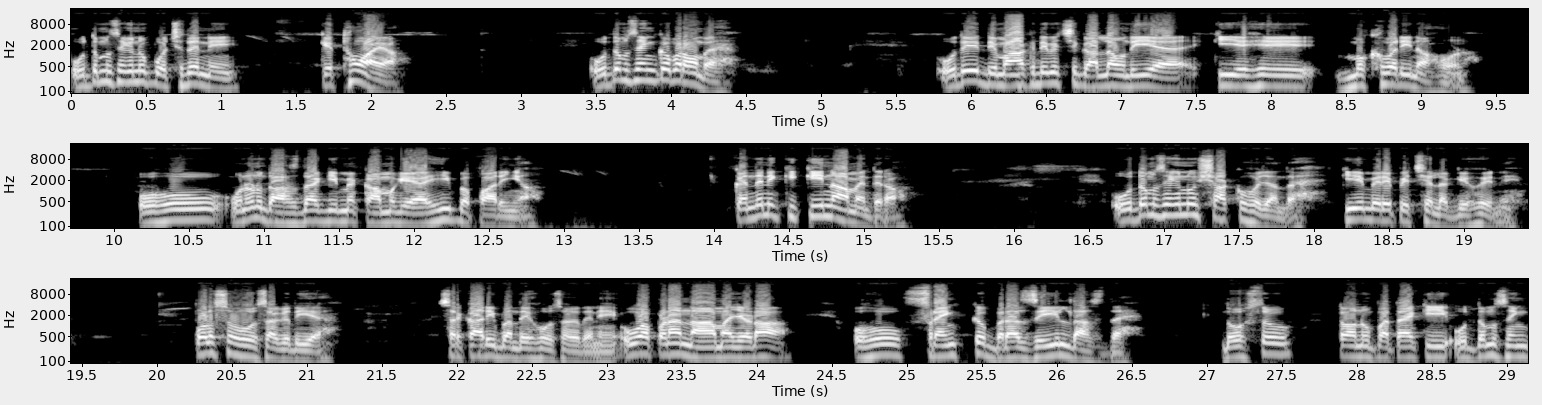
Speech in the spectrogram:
ਉਦਮ ਸਿੰਘ ਨੂੰ ਪੁੱਛਦੇ ਨੇ, ਕਿੱਥੋਂ ਆਇਆ? ਉਦਮ ਸਿੰਘ ਘਬਰਾਉਂਦਾ ਹੈ। ਉਹਦੇ ਦਿਮਾਗ ਦੇ ਵਿੱਚ ਗੱਲ ਆਉਂਦੀ ਹੈ ਕਿ ਇਹ ਮੁਖਵਰੀ ਨਾ ਹੋਣ। ਉਹ ਉਹਨਾਂ ਨੂੰ ਦੱਸਦਾ ਕਿ ਮੈਂ ਕੰਮ ਗਿਆ ਹੀ ਵਪਾਰੀਆਂ। ਕਹਿੰਦੇ ਨੇ ਕਿ ਕੀ ਨਾਮ ਹੈ ਤੇਰਾ? ਉਦਮ ਸਿੰਘ ਨੂੰ ਸ਼ੱਕ ਹੋ ਜਾਂਦਾ ਹੈ ਕਿ ਇਹ ਮੇਰੇ ਪਿੱਛੇ ਲੱਗੇ ਹੋਏ ਨੇ। ਪੁਲਿਸ ਹੋ ਸਕਦੀ ਹੈ, ਸਰਕਾਰੀ ਬੰਦੇ ਹੋ ਸਕਦੇ ਨੇ। ਉਹ ਆਪਣਾ ਨਾਮ ਹੈ ਜਿਹੜਾ ਉਹ ਫ੍ਰੈਂਕ ਬ੍ਰਾਜ਼ੀਲ ਦੱਸਦਾ ਹੈ। ਦੋਸਤੋ, ਤੁਹਾਨੂੰ ਪਤਾ ਹੈ ਕਿ ਉਦਮ ਸਿੰਘ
